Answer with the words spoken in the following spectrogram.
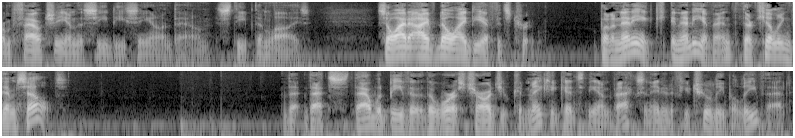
from Fauci and the CDC on down, steeped in lies. So I, I have no idea if it's true. But in any in any event, they're killing themselves. That that's that would be the, the worst charge you could make against the unvaccinated if you truly believe that.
